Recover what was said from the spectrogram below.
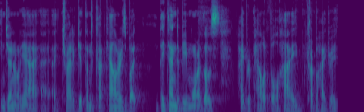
in general, yeah, I, I try to get them to cut calories, but they tend to be more of those hyper palatable, high carbohydrate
